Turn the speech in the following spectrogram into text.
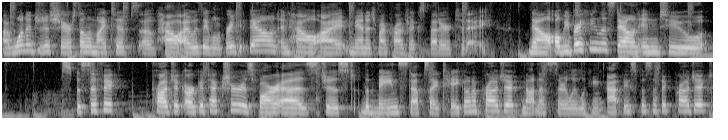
I wanted to just share some of my tips of how I was able to break it down and how I manage my projects better today. Now I'll be breaking this down into specific project architecture as far as just the main steps I take on a project, not necessarily looking at a specific project.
